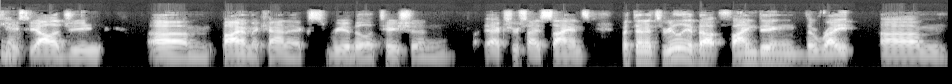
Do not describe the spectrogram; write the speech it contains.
kinesiology, um, biomechanics, rehabilitation, exercise science. But then it's really about finding the right um,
